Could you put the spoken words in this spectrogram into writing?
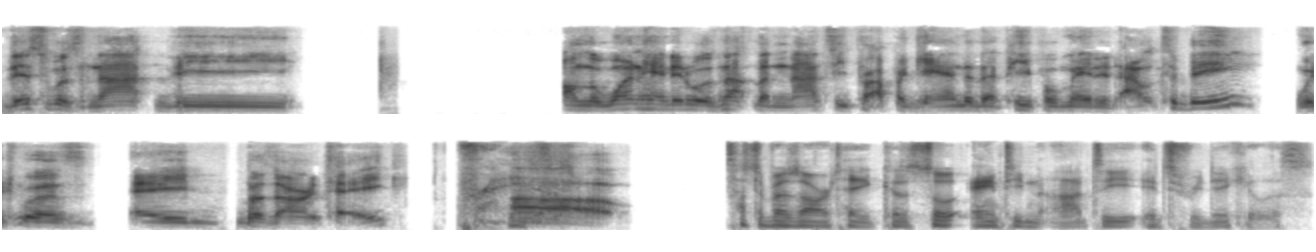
this was not the. On the one hand, it was not the Nazi propaganda that people made it out to be, which was a bizarre take. Right? Uh, Such a bizarre take because it's so anti-Nazi, it's ridiculous.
